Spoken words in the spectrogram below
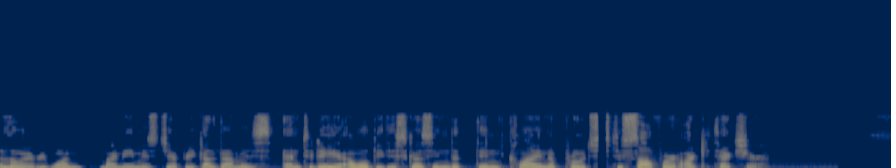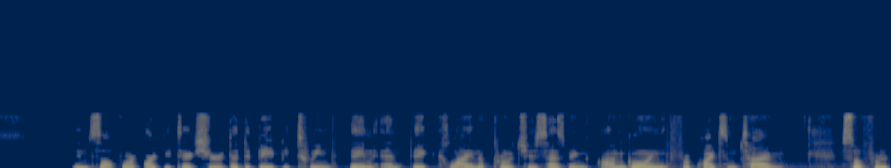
Hello everyone, my name is Jeffery Galdamez and today I will be discussing the thin client approach to software architecture. In software architecture, the debate between thin and thick client approaches has been ongoing for quite some time. So for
